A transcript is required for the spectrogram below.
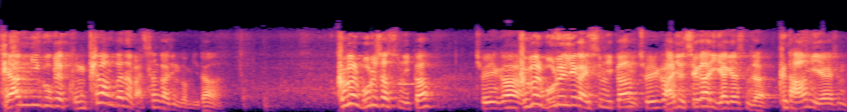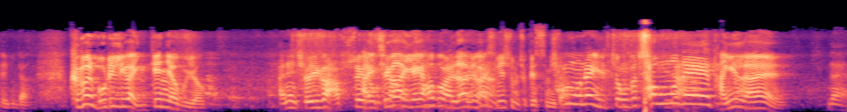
대한민국의 공평한 거나 마찬가지인 겁니다. 그걸 모르셨습니까? 저희가 그걸 모를 리가 있습니까? 아니, 저희가- 아니요, 제가 이야기하겠습니다. 그 다음에 이야기하시면 됩니다. 그걸 모를 리가 있겠냐고요. 아니 저희가 압수수색 아니, 제가 이야기하고 그 다음에 청구할 말씀해 주시면 좋겠습니다. 청문회 일정도 청문회 당일날, 네.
